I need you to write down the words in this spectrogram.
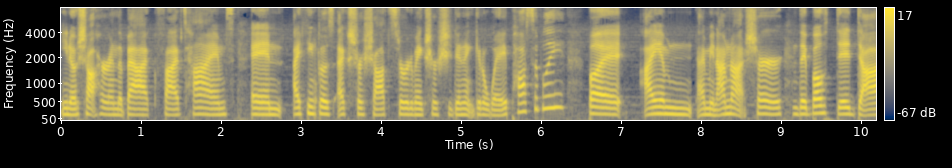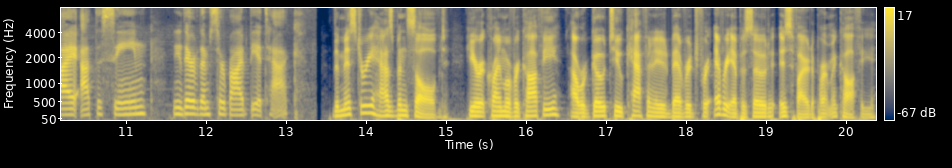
you know, shot her in the back five times. And I think those extra shots were to make sure she didn't get away, possibly. But I am, I mean, I'm not sure. They both did die at the scene, neither of them survived the attack. The mystery has been solved. Here at Crime Over Coffee, our go to caffeinated beverage for every episode is Fire Department Coffee.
